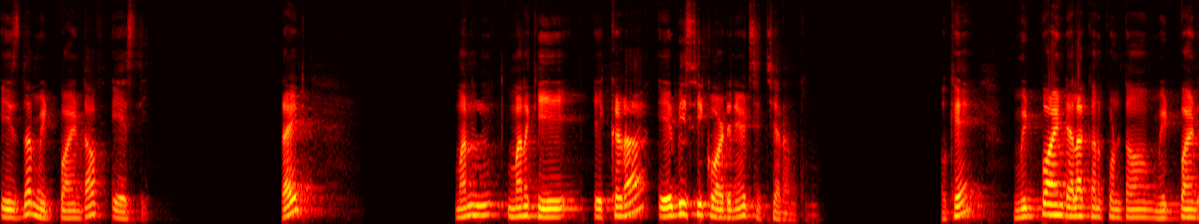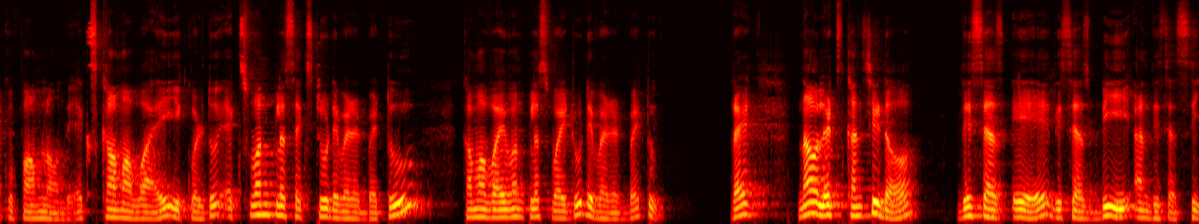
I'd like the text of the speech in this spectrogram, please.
is the midpoint of AC right? మన మనకి ఇక్కడ ఏబీసీ కోఆర్డినేట్స్ ఇచ్చారనుకుందాం. ఓకే? మిడ్ పాయింట్ ఎలా కనుక్కుంటాం? మిడ్ పాయింట్ ఫామ్లో ఉంది. X comma y equal to x one plus x two divided by two comma y one plus y two divided by two right? Now let's consider this as A this as B and this as C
